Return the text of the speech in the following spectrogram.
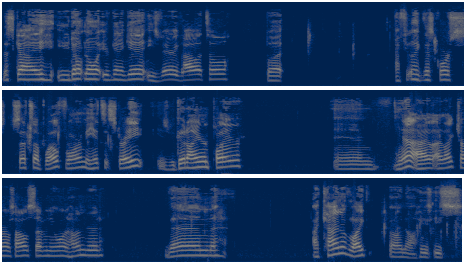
this guy, you don't know what you're going to get. He's very volatile, but I feel like this course sets up well for him. He hits it straight. He's a good iron player. And yeah, I, I like Charles Howell 7100. Then I kind of like oh no, he's he's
